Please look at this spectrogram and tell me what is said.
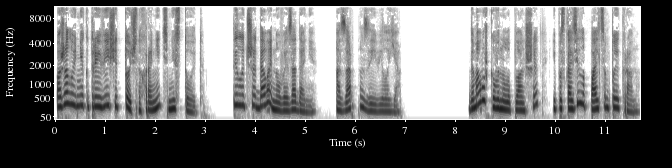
Пожалуй, некоторые вещи точно хранить не стоит. Ты лучше давай новое задание», — азартно заявила я. Домовушка вынула планшет и поскользила пальцем по экрану.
